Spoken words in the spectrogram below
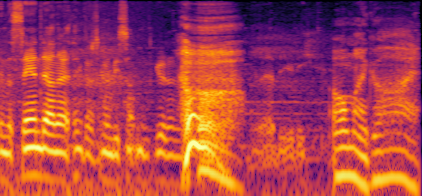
In the sand down there, I think there's going to be something good in there. yeah, beauty. Oh my God.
